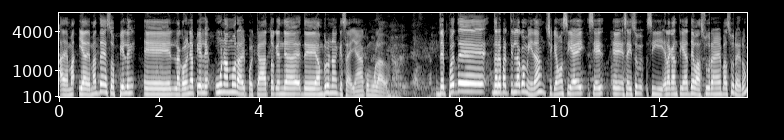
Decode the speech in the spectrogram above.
Además, y además de eso, pierden, eh, la colonia pierde una moral por cada token de, hambruna que se hayan acumulado. Después de, repartir la comida, chequeamos si hay, si hay, eh, si hay si la cantidad de basura en el basurero.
